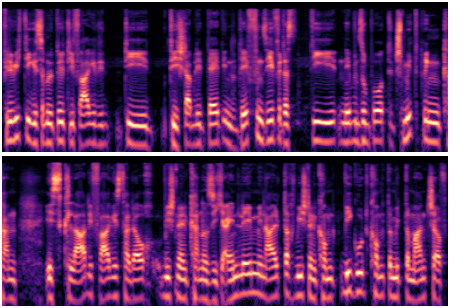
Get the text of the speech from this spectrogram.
Viel wichtiger ist aber natürlich die Frage, die, die, die Stabilität in der Defensive, dass die neben Subotic mitbringen kann, ist klar. Die Frage ist halt auch, wie schnell kann er sich einleben in den Alltag, wie schnell kommt, wie gut kommt er mit der Mannschaft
